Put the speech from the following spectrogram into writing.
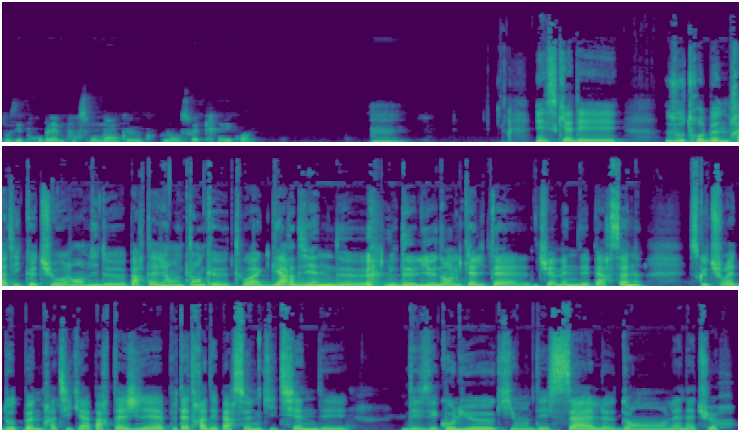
poser problème pour ce moment que, l'on souhaite créer, quoi. Hmm. Est-ce qu'il y a des autres bonnes pratiques que tu aurais envie de partager en tant que toi, gardienne de, de lieux dans lesquels tu amènes des personnes? Est-ce que tu aurais d'autres bonnes pratiques à partager, peut-être à des personnes qui tiennent des, écolieux, qui ont des salles dans la nature?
